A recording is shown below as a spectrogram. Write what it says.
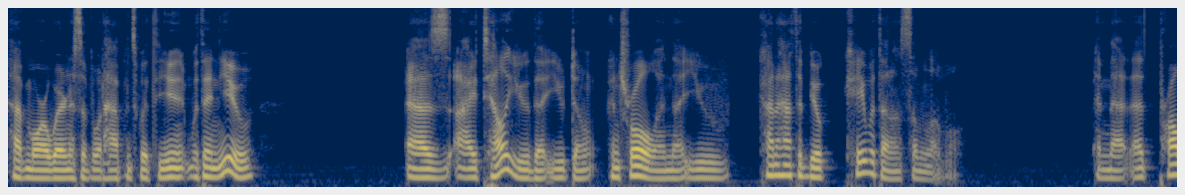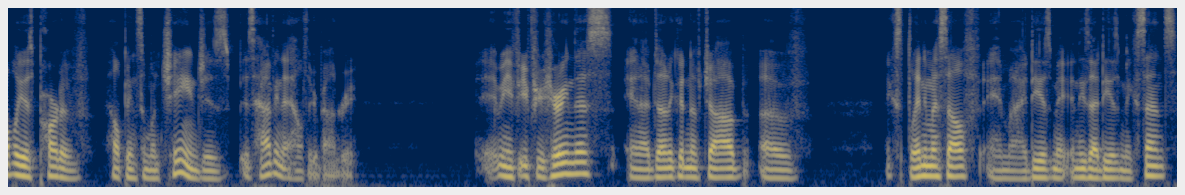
Have more awareness of what happens with you, within you as i tell you that you don't control and that you kind of have to be okay with that on some level. And that that probably is part of helping someone change is is having that healthier boundary I mean, if, if you're hearing this and I've done a good enough job of explaining myself and my ideas make and these ideas make sense,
